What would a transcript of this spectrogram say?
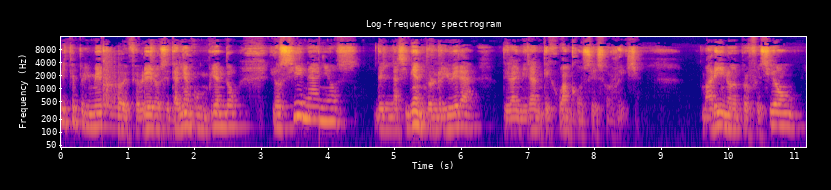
Este primero de febrero se estarían cumpliendo los 100 años del nacimiento en Rivera del almirante Juan José Zorrilla. Marino de profesión,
